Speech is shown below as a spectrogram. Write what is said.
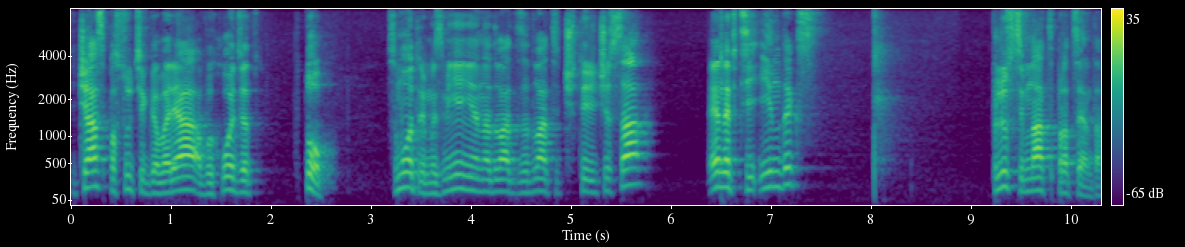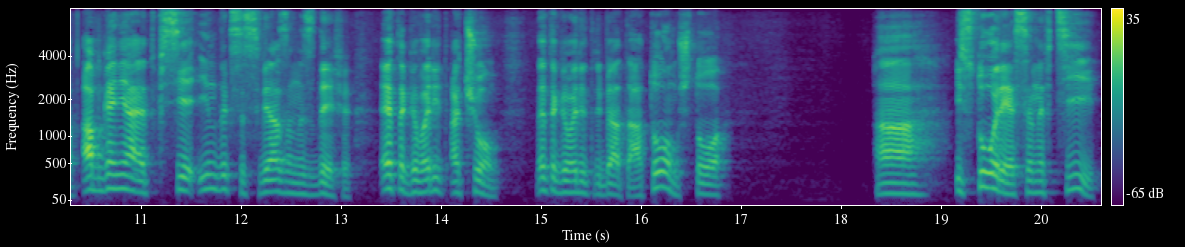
сейчас, по сути говоря, выходят в топ. Смотрим изменения на 20, за 24 часа. NFT индекс плюс 17%. Обгоняет все индексы, связанные с DeFi. Это говорит о чем? Это говорит, ребята, о том, что а, история с NFT,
